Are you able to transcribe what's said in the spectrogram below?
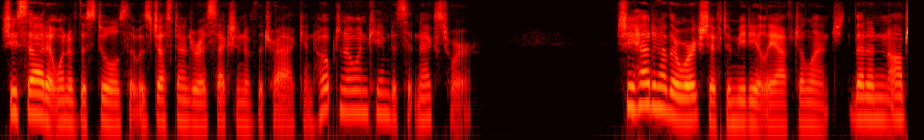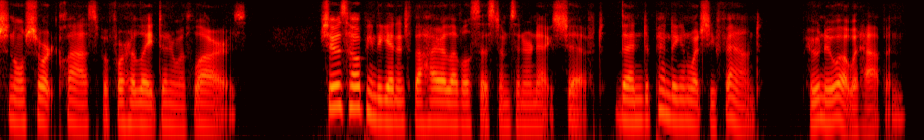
She sat at one of the stools that was just under a section of the track and hoped no one came to sit next to her. She had another work shift immediately after lunch, then an optional short class before her late dinner with Lars. She was hoping to get into the higher level systems in her next shift, then, depending on what she found, who knew what would happen?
